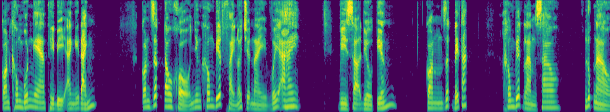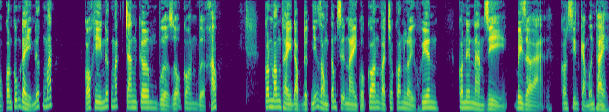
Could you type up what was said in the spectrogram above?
Con không muốn nghe thì bị anh ấy đánh. Con rất đau khổ nhưng không biết phải nói chuyện này với ai. Vì sợ điều tiếng, con rất bế tắc, không biết làm sao. Lúc nào con cũng đầy nước mắt, có khi nước mắt chăn cơm vừa dỗ con vừa khóc. Con mong thầy đọc được những dòng tâm sự này của con và cho con lời khuyên. Con nên làm gì bây giờ ạ? À? Con xin cảm ơn thầy.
